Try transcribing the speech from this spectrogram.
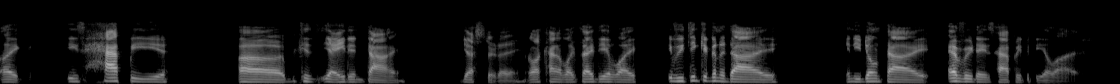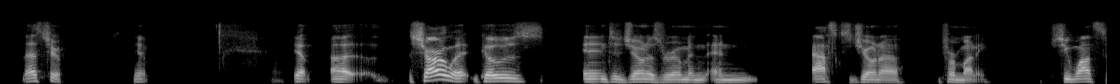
like he's happy uh because yeah he didn't die yesterday or like, kind of like the idea of like if you think you're gonna die and you don't die every day's happy to be alive That's true. Yep. Yep. Uh, Charlotte goes into Jonah's room and and asks Jonah for money. She wants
